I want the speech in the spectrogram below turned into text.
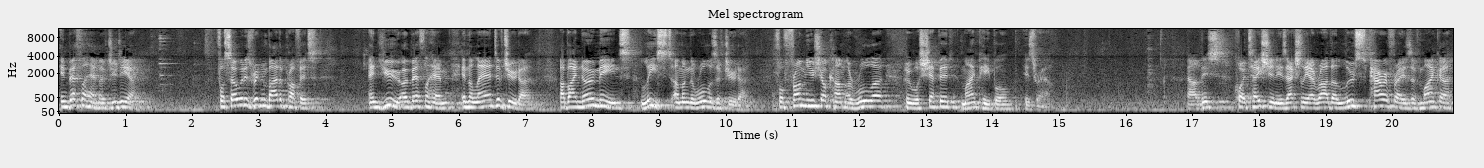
In Bethlehem of Judea, for so it is written by the prophets, and you, O Bethlehem, in the land of Judah, are by no means least among the rulers of Judah, for from you shall come a ruler who will shepherd my people Israel. Now, this quotation is actually a rather loose paraphrase of Micah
